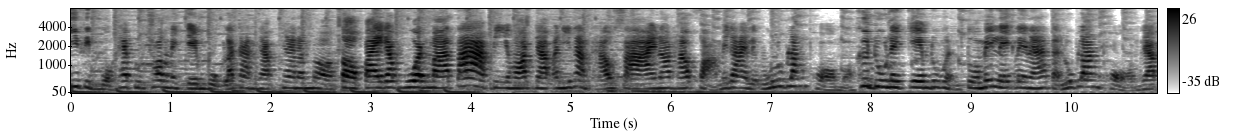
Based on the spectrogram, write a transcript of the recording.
120บวกแทบทุกช่องในเกมบุกแล้วกันครับ แค่นั้นพอต่อไปครับวนมาต้าปีฮอตครับ อันนี้หนับเท้าซ้ายเนาะเท้าขวาไม่ได้เลยอู้รูปร่างผอมเหรอคือดูในเกมดูเหมือนตัวไม่เล็กเลยนะ แต่รูปร่างผอมครับ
